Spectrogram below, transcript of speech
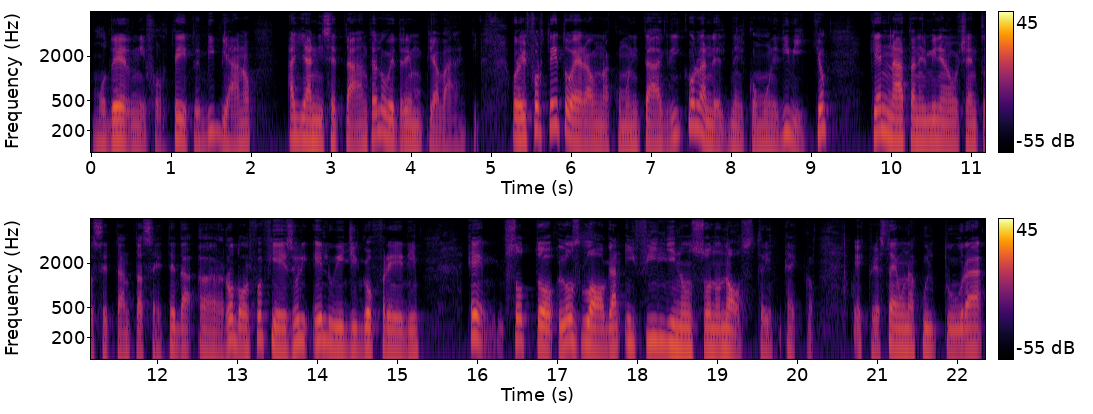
moderni Forteto e Bibbiano agli anni 70 lo vedremo più avanti. Ora, il Forteto era una comunità agricola nel, nel comune di Vicchio che è nata nel 1977 da uh, Rodolfo Fiesoli e Luigi Goffredi e sotto lo slogan i figli non sono nostri. Ecco, e questa è una cultura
